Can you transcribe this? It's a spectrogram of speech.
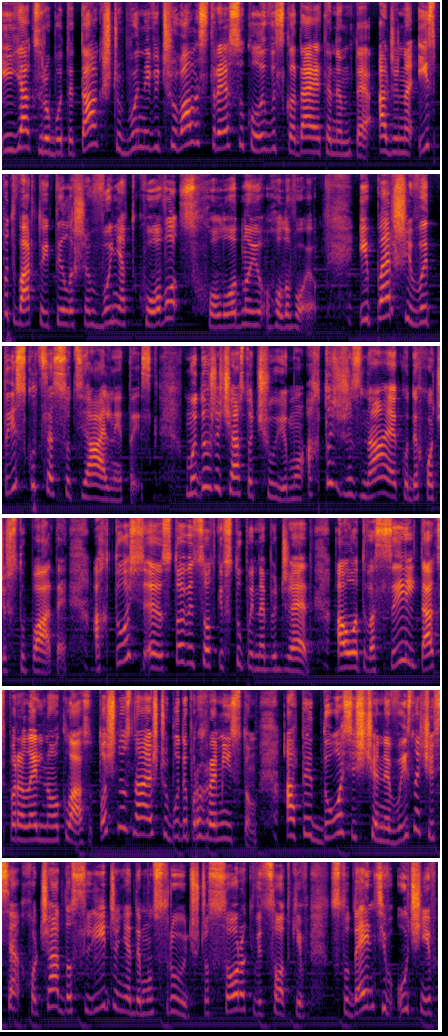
і як зробити так, щоб ви не відчували стресу, коли ви складаєте НМТ, адже на іспит варто йти лише винятково з холодною головою. І перший вид тиску це соціальний тиск. Ми дуже часто чуємо, а хтось вже знає, куди хоче вступати, а хтось е, 100% вступить на бюджет. А от Василь, так з паралельного класу, точно знає, що буде програмістом. А ти досі ще не визначився. Хоча дослідження демонструють, що 40% студентів, учнів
